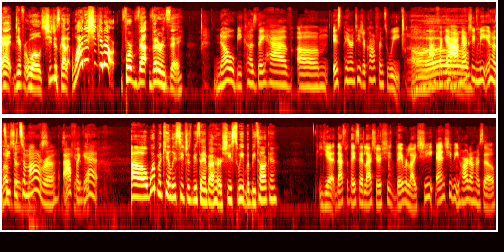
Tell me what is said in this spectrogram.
at different. Well, she just got it. Why did she get out for Va- Veterans Day? No, because they have um it's parent teacher conference week. Uh, I forgot. I'm Oh. actually meeting her Love teacher those weeks tomorrow. as a I kid. forgot. Uh, what McKinley's teachers be saying about her? She's sweet, but be talking. Yeah, that's what they said last year. She they were like she and she be hard on herself.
